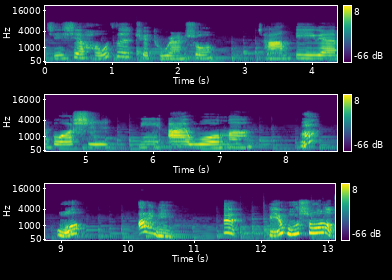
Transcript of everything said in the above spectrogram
机械猴子却突然说：“长臂猿博士，你爱我吗？”啊，我爱你？哎，别胡说了！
